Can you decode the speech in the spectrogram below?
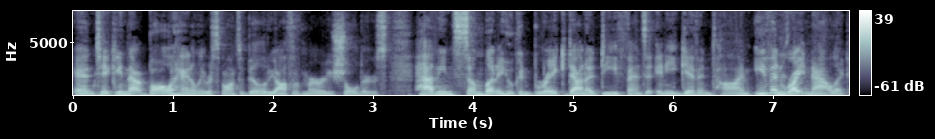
and taking that ball handling responsibility off of Murray's shoulders. Having somebody who can break down a defense at any given time, even right now. Like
